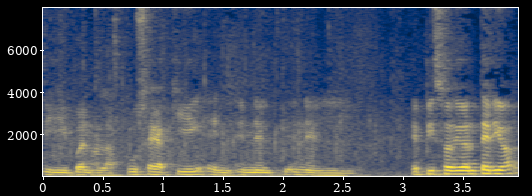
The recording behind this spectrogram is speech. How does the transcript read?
y bueno, las puse aquí en, en el, en el episodio anterior.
